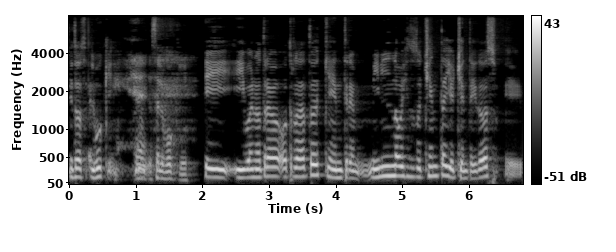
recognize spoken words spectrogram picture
Entonces, el Buki. es el Buki. Y, y bueno, otro, otro dato es que entre 1980 y 82 eh,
